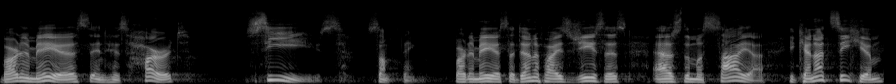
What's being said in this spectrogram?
Bartimaeus, in his heart, sees something. Bartimaeus identifies Jesus as the Messiah. He cannot see him.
